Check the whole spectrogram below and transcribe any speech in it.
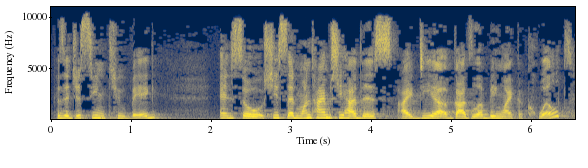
because it just seemed too big. And so she said one time she had this idea of God's love being like a quilt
